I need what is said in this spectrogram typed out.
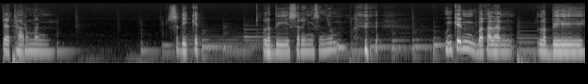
Beth Harmon sedikit lebih sering senyum mungkin bakalan lebih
